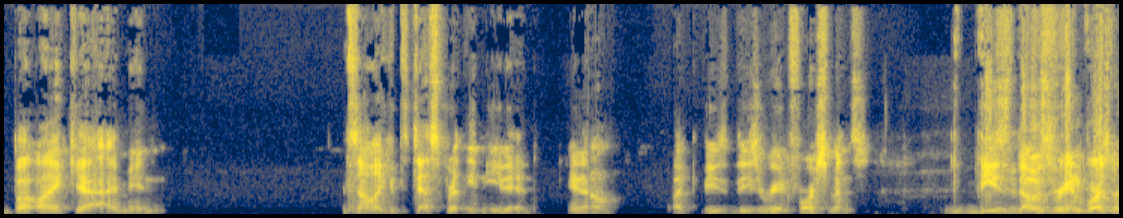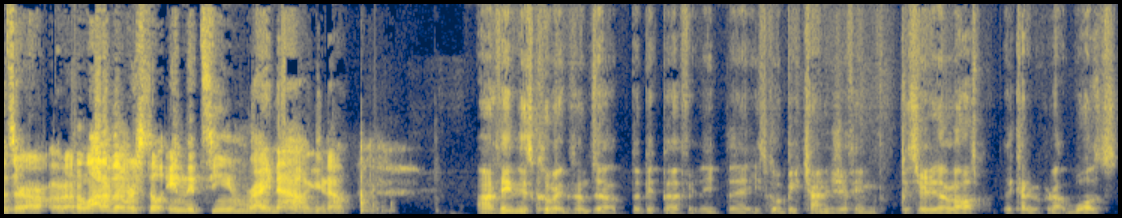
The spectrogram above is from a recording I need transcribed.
But like, yeah, I mean, it's not like it's desperately needed, you know, like these these reinforcements. These Yeah. those reinforcements are, are a lot of them are still in the team right now, you know. I think this comment comes up a bit perfectly. That he's got a big challenge of him, considering the last academy product was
